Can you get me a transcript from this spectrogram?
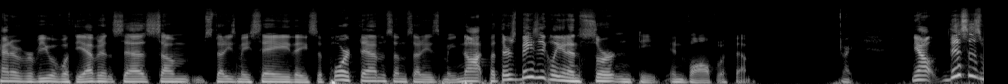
kind of review of what the evidence says. Some studies may say they support them, some studies may not, but there's basically an uncertainty involved with them. All right. Now, this is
